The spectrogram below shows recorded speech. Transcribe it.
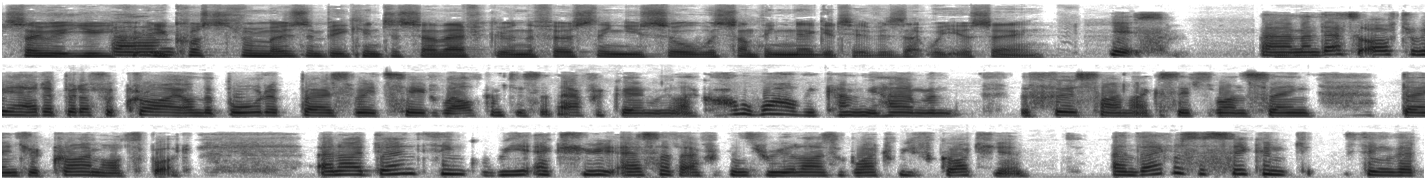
So you, um, you crossed from Mozambique into South Africa, and the first thing you saw was something negative. Is that what you're saying? Yes. Um, and that's after we had a bit of a cry on the border post where it said, Welcome to South Africa. And we're like, Oh, wow, we're coming home. And the first sign, like I said, is one saying, Danger, crime hotspot. And I don't think we actually, as South Africans, realize what we've got here and that was the second thing that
